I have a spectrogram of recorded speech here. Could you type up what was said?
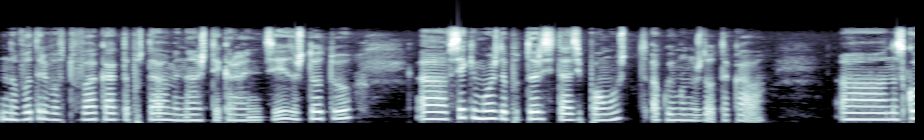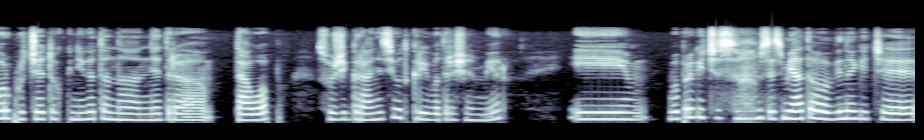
навътре в това как да поставяме нашите граници, защото а, всеки може да потърси тази помощ, ако има нужда от такава. А, наскоро прочетох книгата на Недра Талъп Служи граници, откри вътрешен мир. И въпреки, че съм се смятала винаги, че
